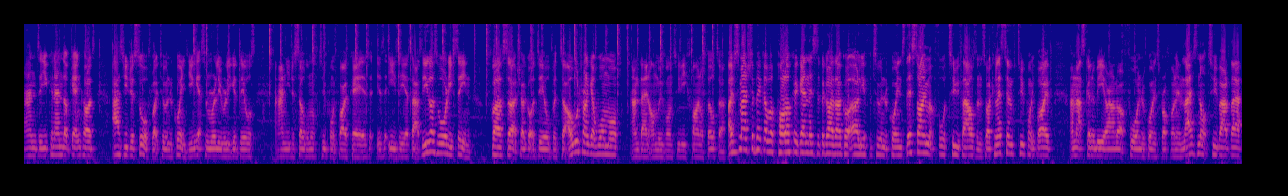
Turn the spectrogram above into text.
and uh, you can end up getting cards as you just saw for like 200 coins. You can get some really, really good deals, and you just sell them off for 2.5k is, is easy as that. So you guys have already seen first search I got a deal, but uh, I will try and get one more, and then I'll move on to the final filter. I just managed to pick up a Pollock again. This is the guy that I got earlier for 200 coins, this time for 2,000. So I can list him for 2.5, and that's going to be around about 400 coins profit on him. That is not too bad there.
